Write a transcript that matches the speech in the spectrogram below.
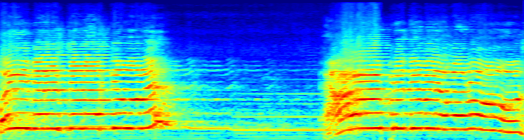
ওই ফেরেশতারা কে বলে হ্যাঁ পৃথিবীর মানুষ,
